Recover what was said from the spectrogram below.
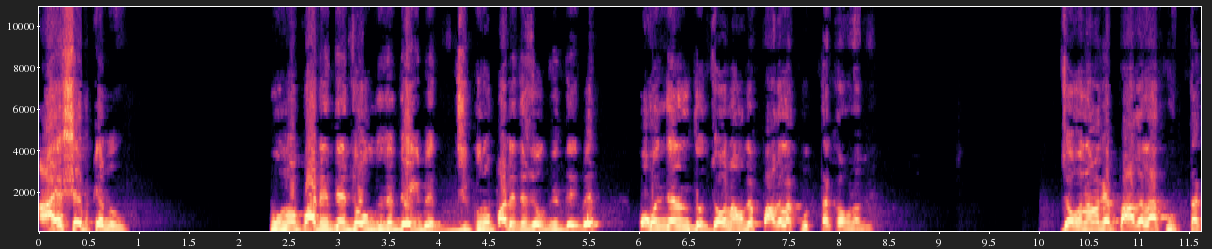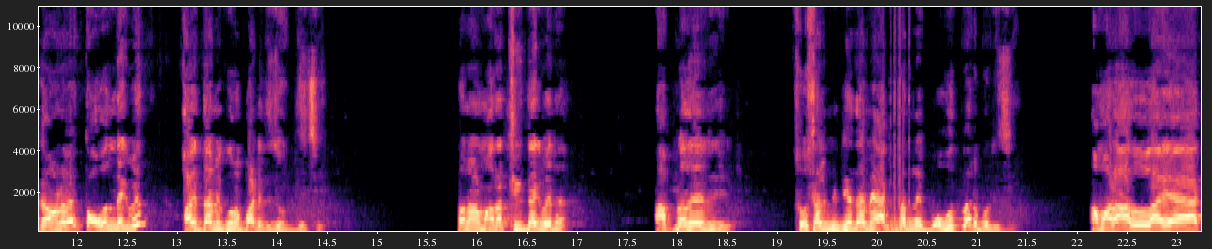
আইএসএফ কেন? কোনো পার্টিতে যোগ দিতে দেখবেন যে কোনো পার্টিতে যোগ দিতে দেখবেন কখন জানেন তো? যখন আমাকে পাগলা কুত্তা কামড়াবে। যখন আমাকে পাগলা কুত্তা কামড়াবে, তখন দেখবেন হয়তো আমি কোনো পার্টিতে যোগ দিয়েছি। তখন আমার মাথা ঠিক থাকবে না। আপনাদের সোশ্যাল মিডিয়াতে আমি একবার নয়, বহুতবার বলেছি। আমার আল্লাহ এক,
